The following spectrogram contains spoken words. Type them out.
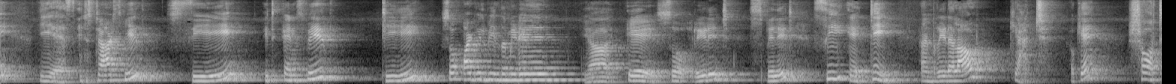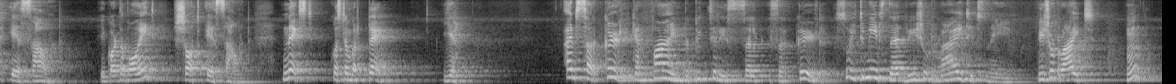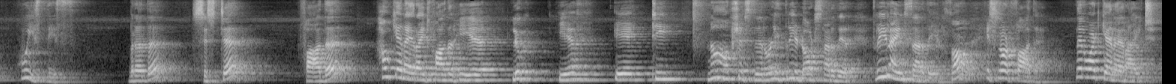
Yes it starts with c it ends with t. So what will be in the middle? Yeah a. So read it spell it c a t and read aloud cat okay? Short a sound. You got the point? Short a sound. Next question number 10 yeah. And circled you can find the picture is cir- circled. So it means that we should write its name. We should write hmm? who is this? Brother sister father? How can i write father here? Look f a t. No options there only three dots are there. Three lines are there. So it's not father. Then what can i write?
